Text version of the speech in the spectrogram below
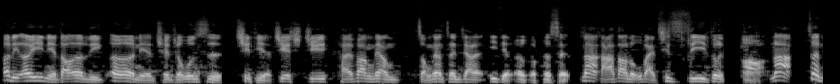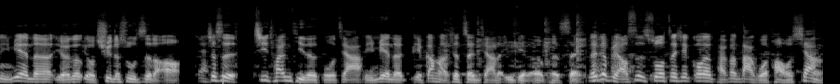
二零二一年到二零二二年全球温室气体的 GHG 排放量总量增加了一点二个 percent，那达到了五百七十四亿吨。啊、哦，那这里面呢有一个有趣的数字了哦，就是 G20 的国家里面呢也刚好就增加了一点二 percent，那就表示说这些工业排放大国好像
